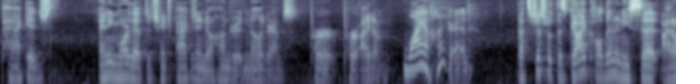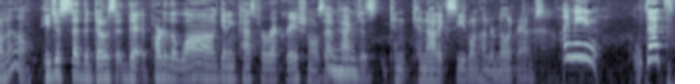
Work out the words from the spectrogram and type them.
package anymore. They have to change packaging to 100 milligrams per per item. Why 100? That's just what this guy called in and he said, I don't know. He just said the dose that part of the law getting passed for recreational is that mm-hmm. packages can cannot exceed 100 milligrams. I mean, that's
